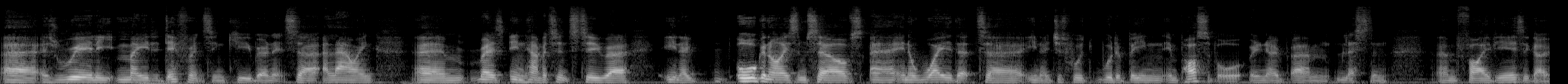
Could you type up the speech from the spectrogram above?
uh, has really made a difference in Cuba, and it's uh, allowing um, res- inhabitants to. You know, organise themselves uh, in a way that uh, you know just would would have been impossible. You know, um, less than um, five years ago.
